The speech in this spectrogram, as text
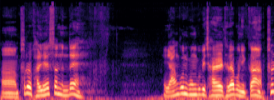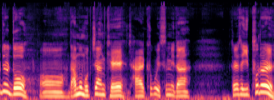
어, 풀을 관리했었는데 이 양분 공급이 잘 되다 보니까 풀들도 어, 나무 못지않게 잘 크고 있습니다. 그래서 이 풀을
